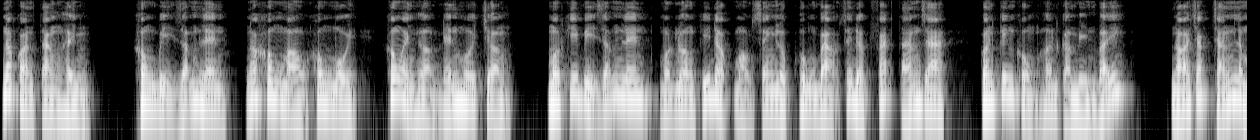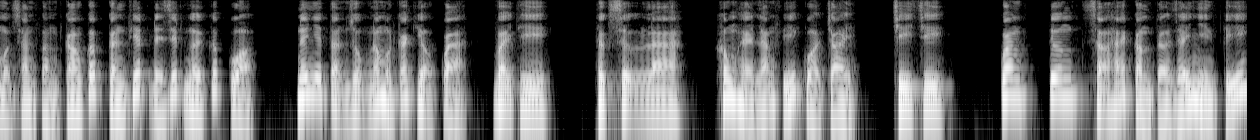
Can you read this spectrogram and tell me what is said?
Nó còn tàng hình, không bị dẫm lên, nó không màu, không mùi, không ảnh hưởng đến môi trường. Một khi bị dẫm lên, một luồng khí độc màu xanh lục hung bạo sẽ được phát tán ra, còn kinh khủng hơn cả mìn bẫy. Nó chắc chắn là một sản phẩm cao cấp cần thiết để giết người cướp của. Nếu như tận dụng nó một cách hiệu quả, vậy thì thực sự là không hề lãng phí của trời. Chi chi. Quang tương sợ hãi cầm tờ giấy nhìn kỹ,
